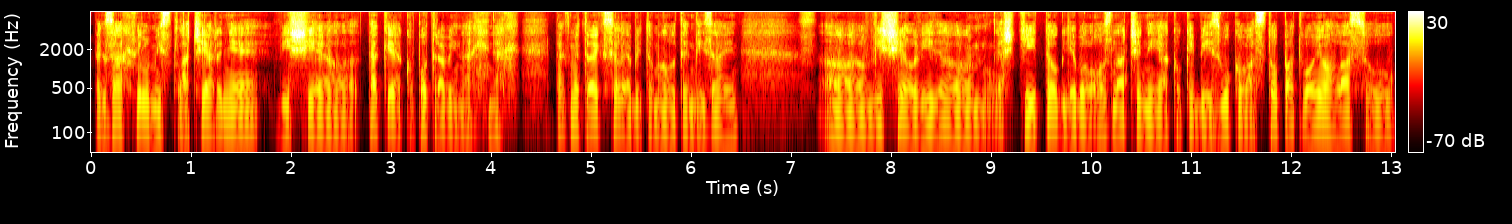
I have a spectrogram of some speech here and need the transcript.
tak za chvíľu mi z tlačiarne vyšiel také ako potravina, tak sme to chceli, aby to malo ten dizajn. Vyšiel štítok, kde bol označený ako keby zvuková stopa tvojho hlasu,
